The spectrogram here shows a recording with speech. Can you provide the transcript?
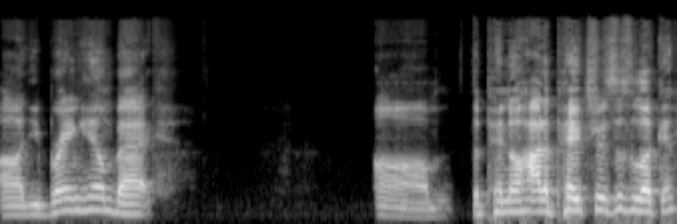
Uh, you bring him back. Um, depending on how the Patriots is looking,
